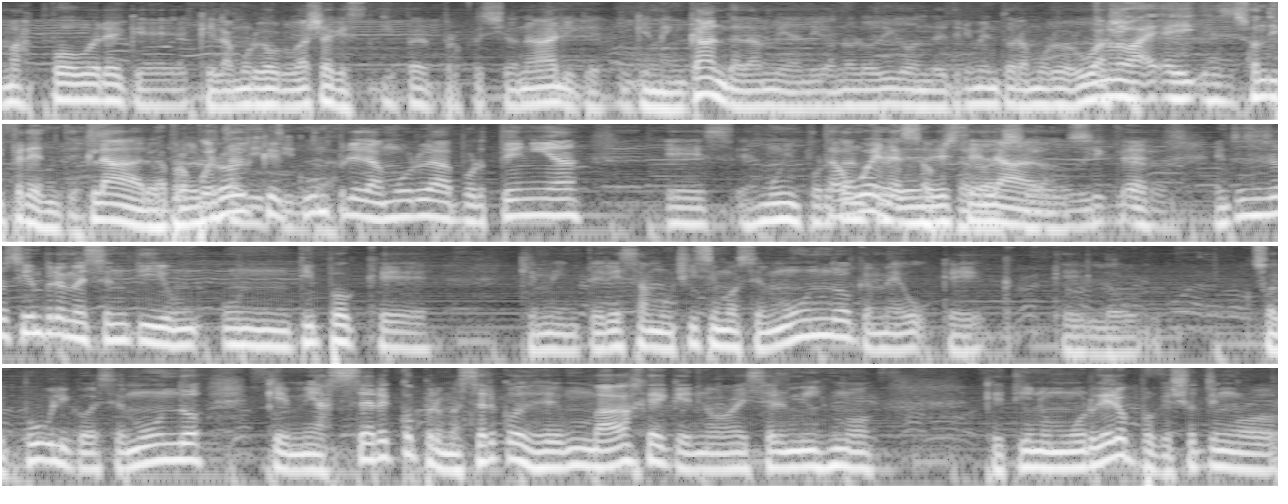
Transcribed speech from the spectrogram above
más pobre que, que la murga uruguaya, que es hiper profesional y que, y que me encanta también. Digo, no lo digo en detrimento de la murga uruguaya. No, hay- son diferentes. Claro, la el rol es que cumple la murga porteña es, es muy importante buena esa desde ese lado. sí, ¿viste? claro. Entonces yo siempre me sentí un, un tipo que, que me interesa muchísimo ese mundo, que, me, que, que lo, soy público de ese mundo, que me acerco, pero me acerco desde un bagaje que no es el mismo que tiene un murguero, porque yo tengo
